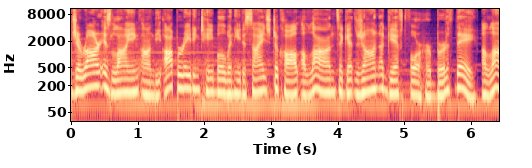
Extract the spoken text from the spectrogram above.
Gerard is lying on the operating table when he decides to call Alain to get Jean a gift for her birthday. Alain,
